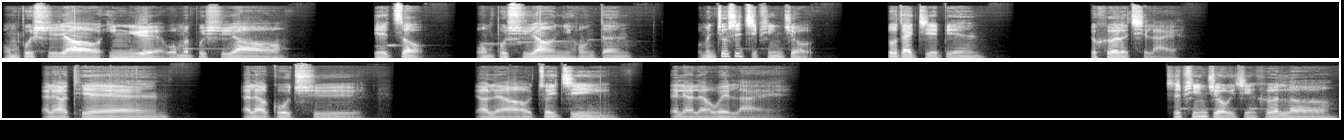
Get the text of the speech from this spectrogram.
我们不需要音乐，我们不需要节奏，我们不需要霓虹灯，我们就是几瓶酒，坐在街边就喝了起来。聊聊天，聊聊过去，聊聊最近，再聊聊未来。十瓶酒已经喝了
